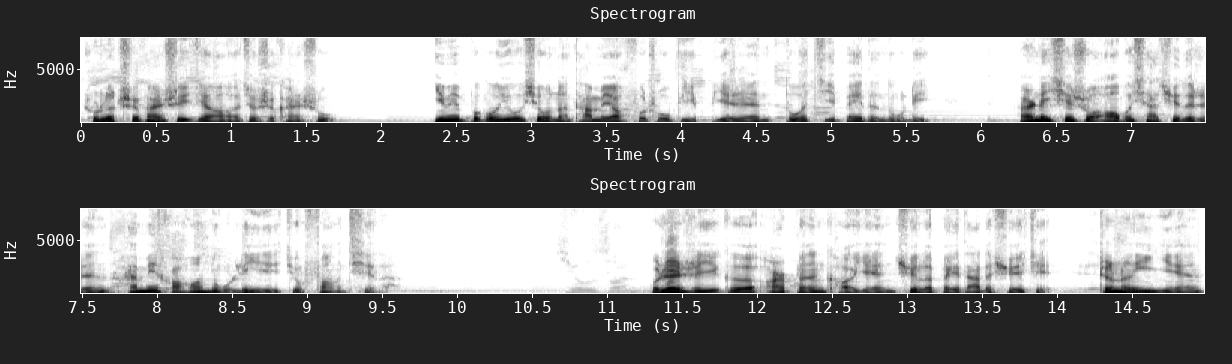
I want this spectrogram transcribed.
除了吃饭睡觉，就是看书。因为不够优秀呢，他们要付出比别人多几倍的努力。而那些说熬不下去的人，还没好好努力就放弃了。我认识一个二本考研去了北大的学姐，整整一年，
